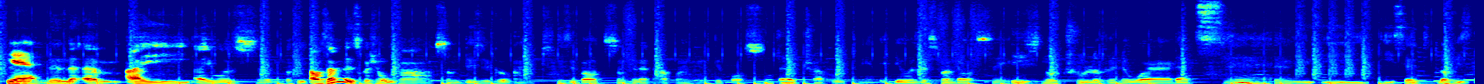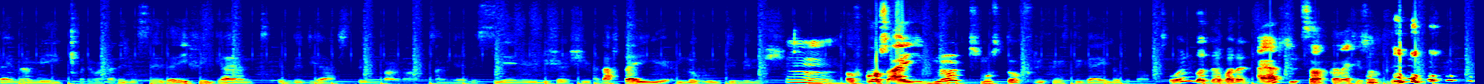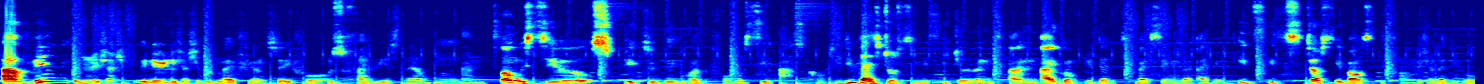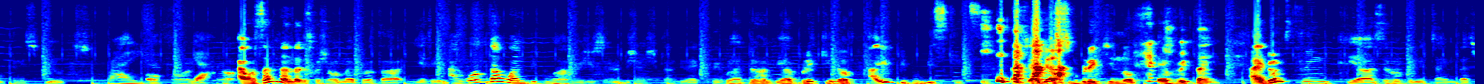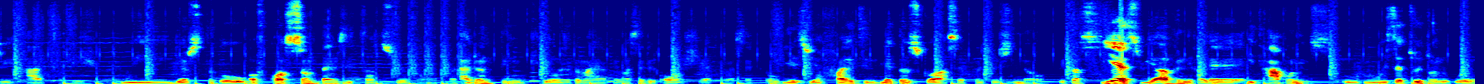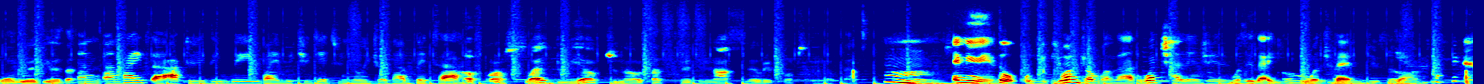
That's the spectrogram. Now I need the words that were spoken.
Yeah. Then um, I I was um, okay. I was having a discussion with her some days ago, and it's about something that happened in the bus that I traveled. in. There was this one that was saying there is no true love anywhere. That's uh, Hmm. then he, he, he said love is dynamic. Whatever. Then he said that if a guy and a lady are staying by and then they see any relationship, and after a year, the love will diminish. Hmm. Of course, I ignored most of the things the guy loved about. When got that, I had to, sir, can I say something? I've been in a relationship in a relationship with my fiance for close to five years now. Hmm. And when we still speak today over the phone, we still ask us, did you guys just miss each other? And, and I concluded by saying that I think it's it's just about the foundation that the whole thing is built Right. upon. Yeah. I was having another discussion with my brother yesterday. I wonder when people have issues in relationships and the next thing we are done, we are breaking up. Are you people biscuits? you are just breaking up every time. I don't think there has ever been a time that we had an issue. We just thought, oh, of course, sometimes the thoughts will come. But I don't think there was a time I have ever said it, or she has ever said, oh, yes, we are fighting, let us go our separate ways. No. Because, yes, we are having a fight. Uh, it happens. We, we settle it one, one way or the other. And, and fights are actually the way by which you get to know each other better. Of course. Why do we have to now start threatening ourselves breakups and all of that? Hmm. Anyway, so you, you want to jump on that? What challenges was it that you, what that yeah.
